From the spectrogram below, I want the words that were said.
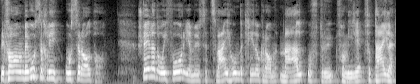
Und ich fange bewusst ein bisschen außerhalb an. Stellt euch vor, ihr müsst 200 Kilogramm Mehl auf drei Familien verteilen.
